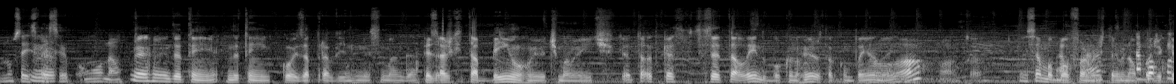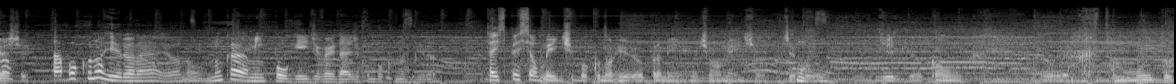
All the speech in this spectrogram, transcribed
Não sei se vai É. ser bom ou não. É, ainda tem, ainda tem coisa pra vir nesse mangá. Apesar de que tá bem ruim ultimamente. Você tá lendo Boku no Hero? Tá acompanhando aí? Ó, ó, Essa é uma boa Ah, forma de terminar tá o Boku no- podcast. Tá Boku no Hero, né? Eu não- nunca me empolguei de verdade com Boku no Hero. Tá especialmente Boku no Hero pra mim, ultimamente. Tipo, de, de- com. Tá muito.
